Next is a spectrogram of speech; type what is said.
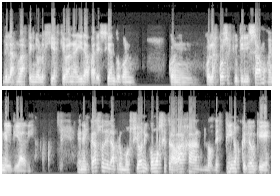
de las nuevas tecnologías que van a ir apareciendo con, con, con las cosas que utilizamos en el día a día. En el caso de la promoción y cómo se trabajan los destinos, creo que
